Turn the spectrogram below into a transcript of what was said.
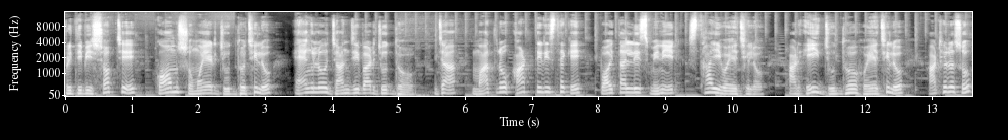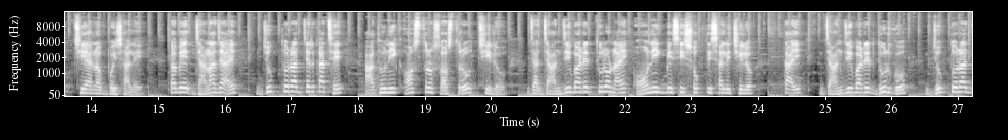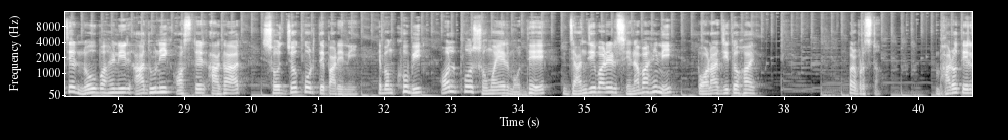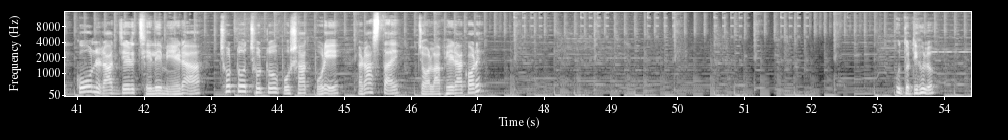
পৃথিবীর সবচেয়ে কম সময়ের যুদ্ধ ছিল অ্যাংলো জাঞ্জিবার যুদ্ধ, যা মাত্র আটত্রিশ থেকে ৪৫ মিনিট স্থায়ী হয়েছিল। আর এই যুদ্ধ হয়েছিল আঠেরোশো ছিয়ানব্বই সালে। তবে জানা যায়, যুক্তরাজ্যের কাছে আধুনিক অস্ত্রশস্ত্র ছিল, যা জাঞ্জিবারের তুলনায় অনেক বেশি শক্তিশালী ছিল। তাই জাঞ্জিবারের দুর্গ যুক্তরাজ্যের নৌবাহিনীর আধুনিক অস্ত্রের আঘাত সহ্য করতে পারেনি এবং খুবই অল্প সময়ের মধ্যে জাঞ্জিবারের সেনাবাহিনী পরাজিত হয়। প্রশ্ন। ভারতের কোন রাজ্যের ছেলে মেয়েরা ছোট ছোট পোশাক পরে রাস্তায় চলাফেরা করে? উত্তরটি হলো,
